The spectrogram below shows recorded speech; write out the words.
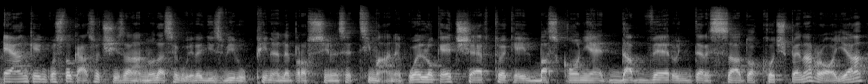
e anche in questo caso ci saranno da seguire gli sviluppi nelle prossime settimane. Quello che è certo è che il Basconia è davvero interessato a coach Penarroia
